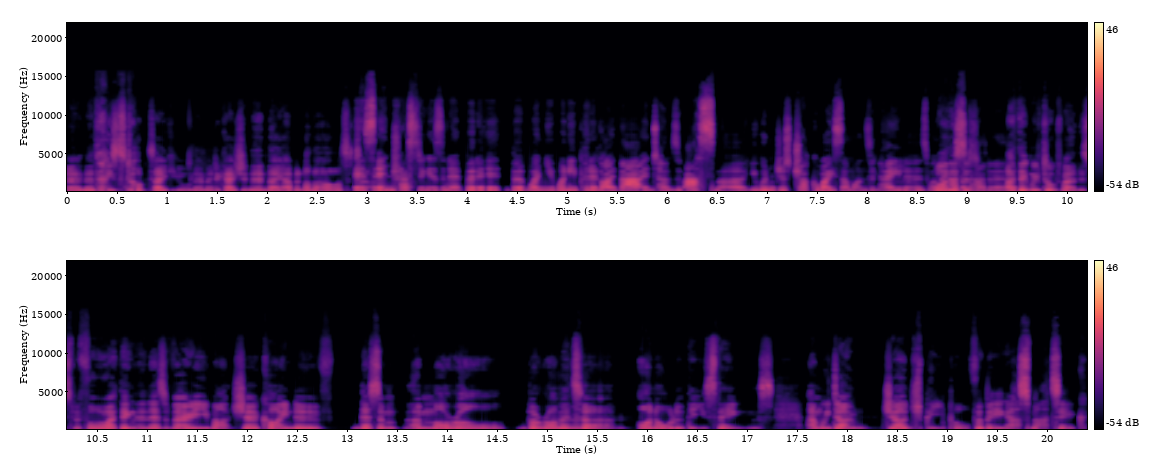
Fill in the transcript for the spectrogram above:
and then they stop taking all their medication, and then they have another heart attack. It's interesting, isn't it? But it, but when you when you put it like that in terms of asthma, you wouldn't just chuck away someone's inhalers when well, they haven't is, had a. I think we've talked about this before. I think that there's very much a kind of there's a, a moral barometer mm. on all of these things and we don't judge people for being asthmatic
